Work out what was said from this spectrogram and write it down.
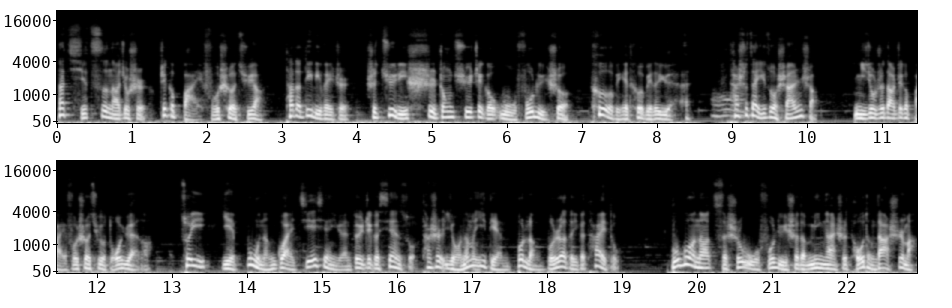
那其次呢，就是这个百福社区啊，它的地理位置是距离市中区这个五福旅社特别特别的远。哦，它是在一座山上。你就知道这个百福社区有多远了，所以也不能怪接线员对这个线索他是有那么一点不冷不热的一个态度。不过呢，此时五福旅社的命案是头等大事嘛，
